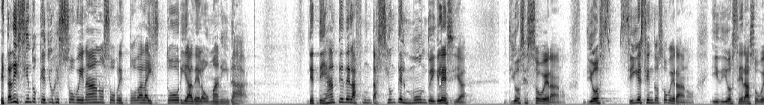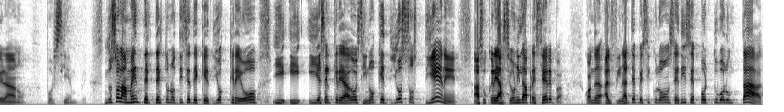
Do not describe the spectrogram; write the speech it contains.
Está diciendo que Dios es soberano sobre toda la historia de la humanidad. Desde antes de la fundación del mundo, iglesia, Dios es soberano. Dios sigue siendo soberano y Dios será soberano por siempre. No solamente el texto nos dice de que Dios creó y, es el creador, sino que Dios sostiene a su creación y la preserva. Cuando al final del versículo 11 dice, por tu voluntad,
